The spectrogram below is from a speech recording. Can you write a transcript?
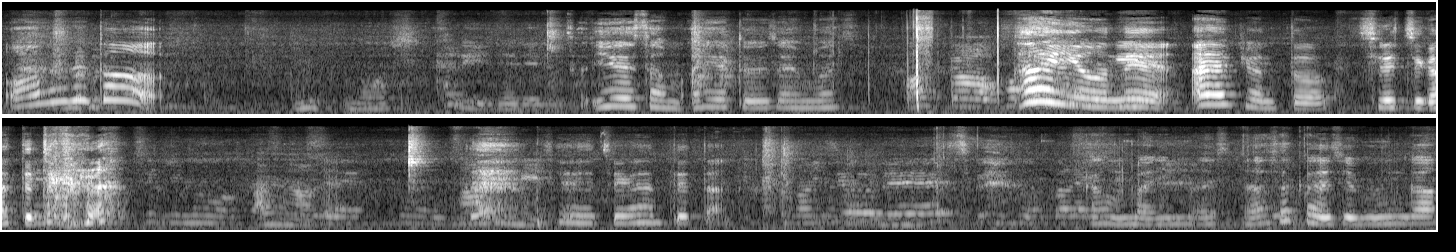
おめでとう。ゆうさんもありがとうございます。太陽ねあやぴょんとすれ違ってたから。すれ違ってた。頑張ります朝から自分が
